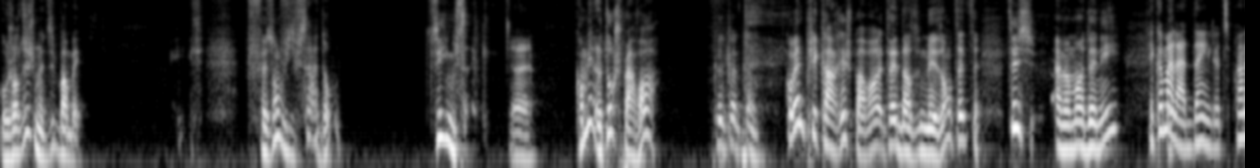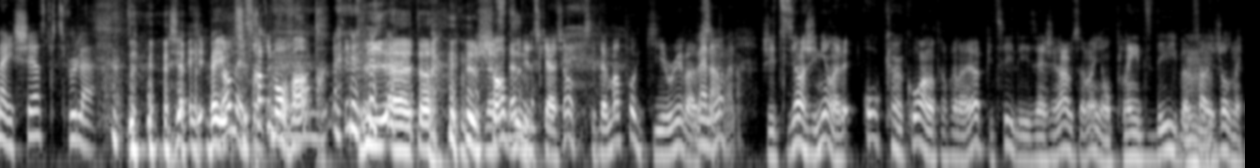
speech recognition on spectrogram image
aujourd'hui, je me dis, bon, ben, faisons vivre ça à d'autres. Tu sais, il me semble- Ouais. combien d'autos je peux avoir? Combien de pieds carrés je peux avoir tu sais, dans une maison? Tu sais, tu sais, à un moment donné, C'est comme Aladdin, là. Tu prends la richesse, puis tu veux la. je- ben, Non, mais tu frappes mon que- ventre, puis euh, t'as le système du... d'éducation, c'est tellement pas gearé vers Ben ça. ben. J'ai étudié en génie, on n'avait aucun cours en entrepreneuriat. Puis, tu sais, les ingénieurs, justement, ils ont plein d'idées, ils veulent faire Mhm. des choses, mais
